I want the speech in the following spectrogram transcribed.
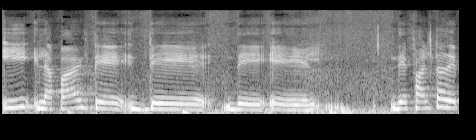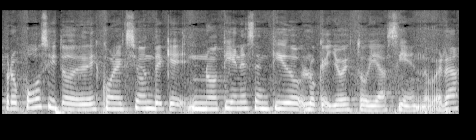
y la parte de, de de falta de propósito, de desconexión, de que no tiene sentido lo que yo estoy haciendo, ¿verdad?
